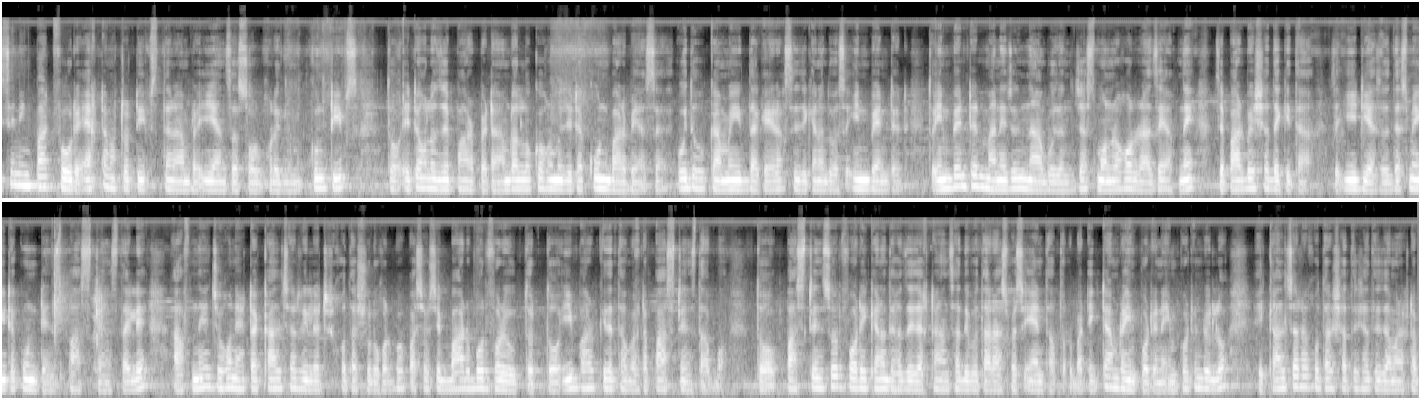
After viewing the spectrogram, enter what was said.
লিসেনিং পার্ট ফোরে একটা মাত্র টিপস দ্বারা আমরা এই অ্যান্সার সলভ করে দিলাম। কোন টিপস তো এটা হলো যে এটা। আমরা লক্ষ্য করব যেটা কোন বার্বে আছে। ওই দেখো আমি দাগে রাখছি যেখানে দু আছে ইনভেন্টেড তো ইনভেন্টেড মানে যদি না বুঝেন জাস্ট মনে রাখা যে আপনি যে বার্বের সাথে কিতা, যে ইডি আছে দ্যাটস মিন এটা কোন টেন্স পাস্ট টেন্স তাইলে আপনি যখন একটা কালচার রিলেটেড কথা শুরু করব, পাশাপাশি বার্বর পরে উত্তর। তো এই বার্ব কিতা থাকব? একটা পাস্ট টেন্স থাকব। তো পাস্ট টেন্সের পরে কেন দেখা যায় যে একটা আনসার দেবো, তার আশপাশে এন্ড থাকতো বাট এটা আমরা ইম্পর্টেন্ট ইম্পর্টেন্ট হলো এই কালচারের কথার সাথে সাথে যে আমার একটা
